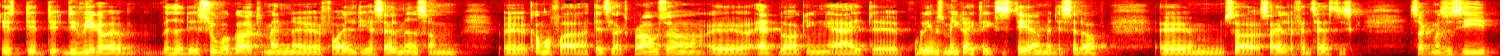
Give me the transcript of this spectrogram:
det, det, det, det virker, hvad hedder det, super godt. Man øh, får alle de her salg med, som øh, kommer fra den slags browser. Øh, adblocking er et øh, problem, som ikke rigtig eksisterer med det setup. Øh, så, så alt er fantastisk. Så kan man så sige,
